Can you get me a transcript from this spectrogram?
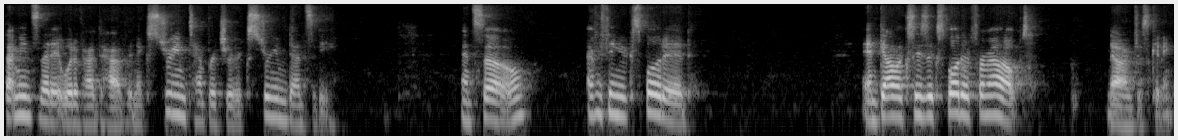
that means that it would have had to have an extreme temperature, extreme density. And so everything exploded and galaxies exploded from out. No, I'm just kidding.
